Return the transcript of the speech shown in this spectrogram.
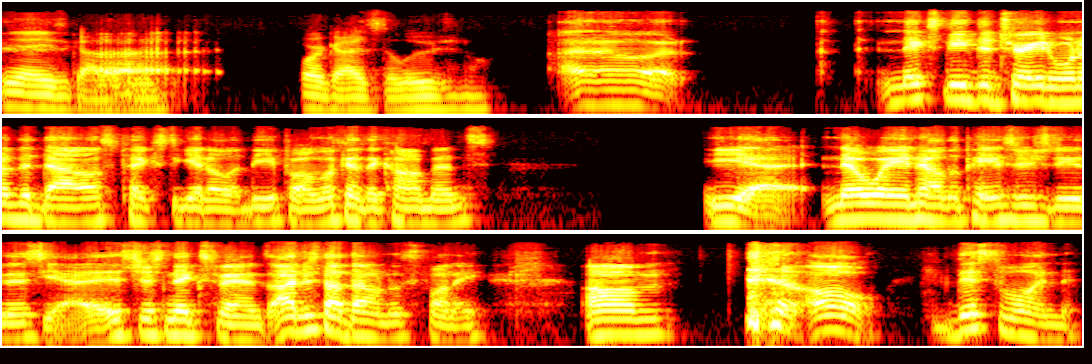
Yeah, he's got to Uh, be. Poor guy's delusional. I don't know. what- Knicks need to trade one of the Dallas picks to get Oladipo. I'm looking at the comments. Yeah, no way in hell the Pacers do this. Yeah, it's just Knicks fans. I just thought that one was funny. Um, oh, this one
